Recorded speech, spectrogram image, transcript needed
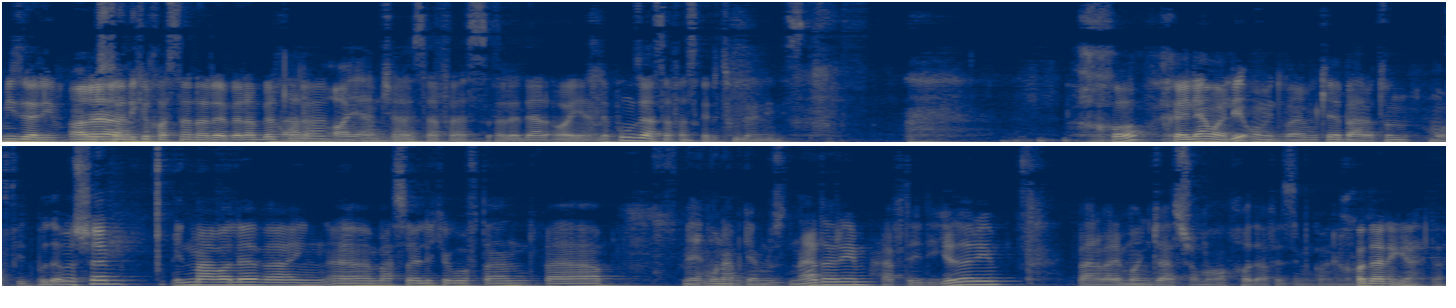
می‌ذاریم. آره. دوستانی که خواستن آره برم بخونن. آینده. چند صفحه است. آره در آینده. 15 صفحه است خیلی طولانی نیست. خب خیلی عالی. امیدوارم که براتون مفید بوده باشه این مقاله و این مسائلی که گفتند و مهمونم که امروز نداریم هفته دیگه داریم. بنابراین ما اینجا از شما خداحافظی می‌کنیم. خدا نگهدار.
